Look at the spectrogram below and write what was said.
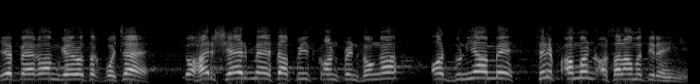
ये पैगाम गैरों तक पहुँचाए तो हर शहर में ऐसा पीस कॉन्फ्रेंस होगा और दुनिया में सिर्फ़ अमन और सलामती रहेंगी।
